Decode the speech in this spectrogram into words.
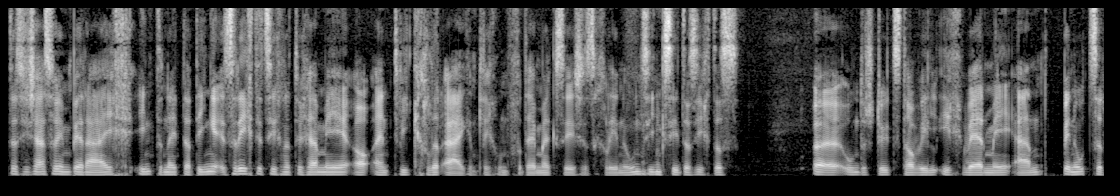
Das ist auch so im Bereich Internet der Dinge. Es richtet sich natürlich auch mehr an Entwickler eigentlich und von dem her gesehen ist es ein bisschen ein Unsinn gewesen, dass ich das äh, unterstützt habe, weil ich wäre mehr Endbenutzer.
